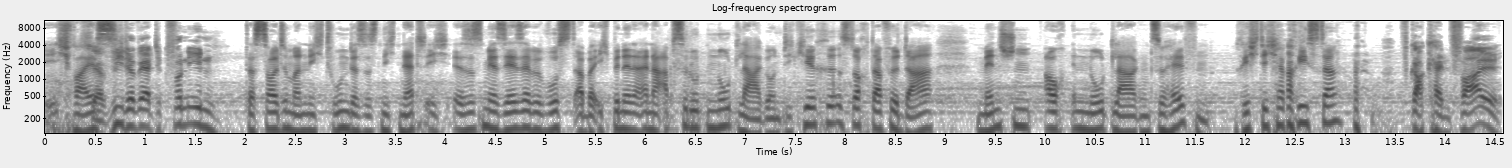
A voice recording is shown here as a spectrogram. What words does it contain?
Ich- weiß. ja widerwärtig von Ihnen. Das sollte man nicht tun, das ist nicht nett. Ich, es ist mir sehr, sehr bewusst, aber ich bin in einer absoluten Notlage und die Kirche ist doch dafür da, Menschen auch in Notlagen zu helfen. Richtig, Herr Priester? Auf gar keinen Fall.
